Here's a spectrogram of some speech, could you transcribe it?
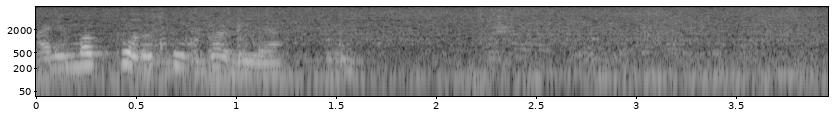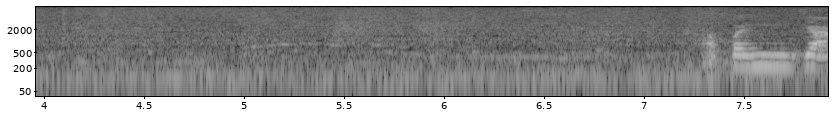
आणि मग थोडं तूप घालूया. आपण ज्या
